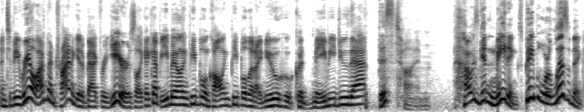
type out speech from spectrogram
And to be real, I've been trying to get it back for years. Like I kept emailing people and calling people that I knew who could maybe do that. But this time, I was getting meetings. People were listening,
